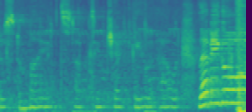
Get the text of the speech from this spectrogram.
just might stop to check you out. Let me go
